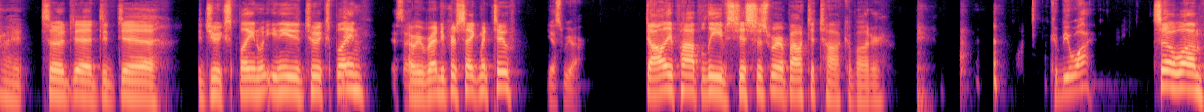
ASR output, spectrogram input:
right so uh, did uh, did you explain what you needed to explain yeah. yes, are we ready for segment two yes we are dolly pop leaves just as we're about to talk about her could be why. So um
